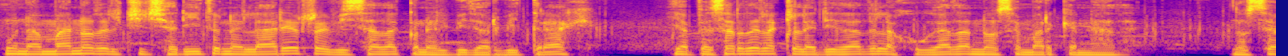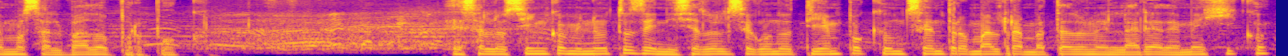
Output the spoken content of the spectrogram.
Una mano del chicharito en el área es revisada con el videoarbitraje, y a pesar de la claridad de la jugada no se marca nada. Nos hemos salvado por poco. Es a los 5 minutos de iniciado el segundo tiempo que un centro mal rematado en el área de México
